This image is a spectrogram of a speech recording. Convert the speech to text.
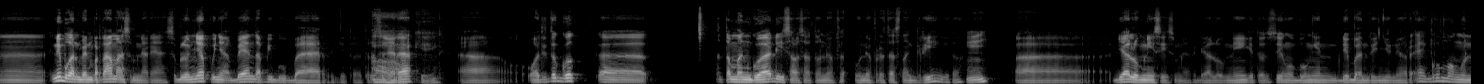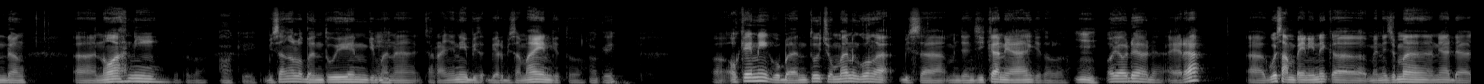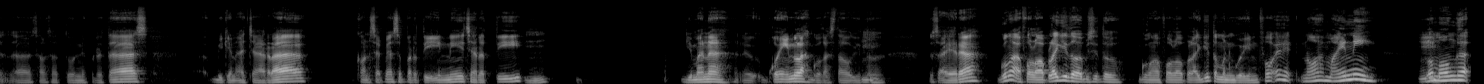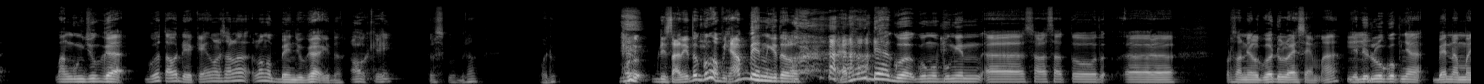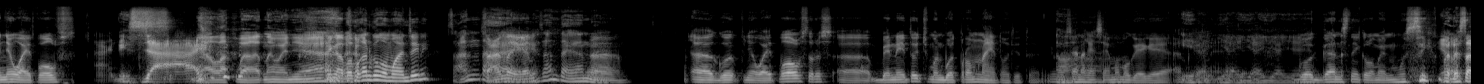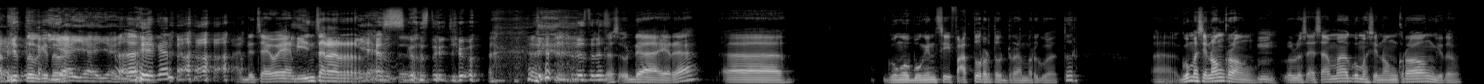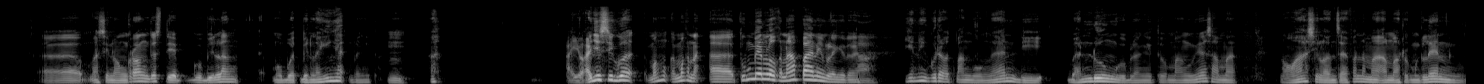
eh ini bukan band pertama sebenarnya. Sebelumnya punya band tapi bubar gitu. Terus Oh, akhirnya oke. eh, waktu itu gue eh, teman gue di salah satu univ- universitas negeri gitu. Hmm? eh dia alumni sih sebenarnya dia alumni gitu. Terus dia ngubungin dia bantuin junior eh gue mau ngundang eh, Noah nih gitu loh. Oke. Bisa nggak lo bantuin? Gimana caranya nih bisa, biar bisa main? gitu. Oke. Eh, oke nih gue bantu cuman gue nggak bisa menjanjikan ya gitu loh. Hmm. oh ya udah udah. Akhirnya gue sampein ini ke manajemen. Ini ada eh, salah satu universitas eh, bikin acara konsepnya seperti ini charity. Hmm. gimana? Pokoknya inilah gue kasih tahu gitu. Hmm. terus akhirnya gue nggak follow up lagi tuh abis itu. Gue nggak follow up lagi temen gue info eh Noah main nih. Lo Hmm. mau nggak? Manggung juga. Gue tahu deh kayaknya kalau salah lo ngeband juga gitu. Oke. terus gue bilang waduh Gua- di saat itu gue gak punya band gitu loh. Akhirnya udah gue gue ngubungin eh, salah satu eh, personil gue dulu SMA jadi Hmm. dulu gue punya band namanya White Wolves Anjay Galak banget namanya. Eh gak apa-apa kan gue ngomong anjay nih Santai, Santai kan? Santai kan. Nah, gue punya White Wolves terus eh, bandnya itu cuma buat prom night waktu itu. Masa Ah. anak SMA mau gaya-gayaan. Iya kan. iya iya iya. iya. Gue guns nih kalau main musik Ya, pada saat oke. itu gitu. Iya iya iya. iya. Iya kan? Ada cewek yang diincer. Yes, gitu. gue setuju. terus terus. Terus udah akhirnya eh gue ngubungin si Fatur tuh drummer gue. Tur, gue masih nongkrong. Hmm. Lulus SMA gue masih nongkrong gitu. Eh, masih nongkrong terus dia gue bilang mau buat band lagi nggak bilang gitu. Hmm. Hah? Ayo aja sih gue. Emang emang kena, eh, tumben lo kenapa nih bilang gitu. Ah. Iya nih gue dapat panggungan di Bandung gue bilang gitu. Manggungnya sama Noah, Silon Seven sama almarhum Glenn.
